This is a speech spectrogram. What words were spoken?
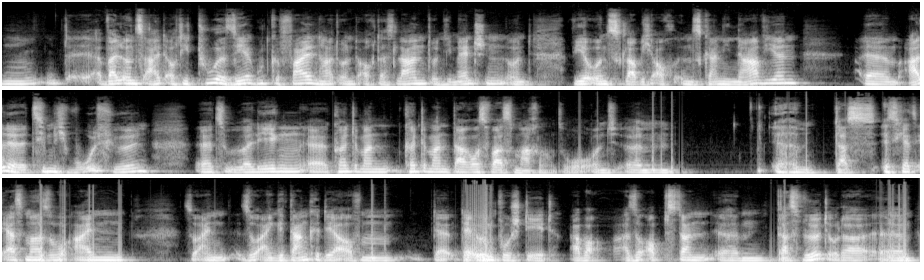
weil uns halt auch die Tour sehr gut gefallen hat und auch das Land und die Menschen und wir uns, glaube ich, auch in Skandinavien ähm, alle ziemlich wohlfühlen, äh, zu überlegen, äh, könnte man könnte man daraus was machen. So und ähm, ähm, das ist jetzt erstmal so ein so ein so ein Gedanke, der auf dem der, der irgendwo steht. Aber also ob es dann ähm, das wird oder ähm,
